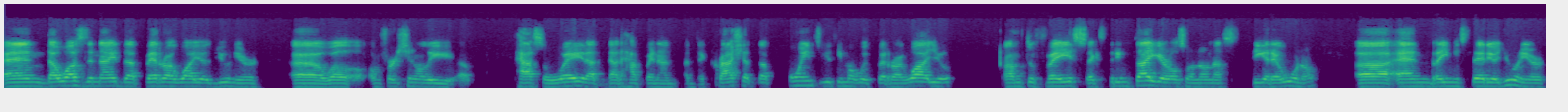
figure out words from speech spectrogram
And that was the night that Perro Aguayo Jr., uh, well, unfortunately uh, passed away. That, that happened at, at, the crash at that point. You team up with Perro Aguayo um, to face Extreme Tiger, also known as Tigre Uno, uh, and Rey Mysterio Jr.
